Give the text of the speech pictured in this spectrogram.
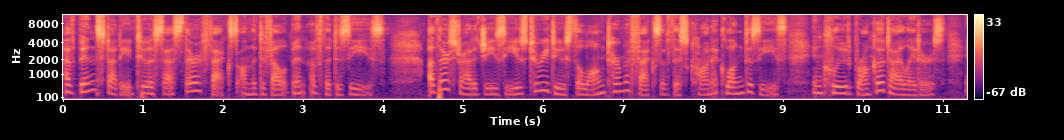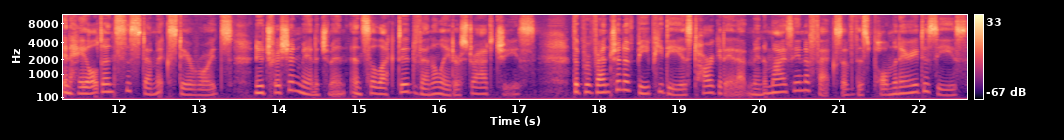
have been studied to assess their effects on the development of the disease. Other strategies used to reduce the long term effects of this chronic lung disease include bronchodilators, inhaled and systemic steroids, nutrition management, and selected ventilator strategies. The prevention of BPD is targeted at minimizing effects of this pulmonary disease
